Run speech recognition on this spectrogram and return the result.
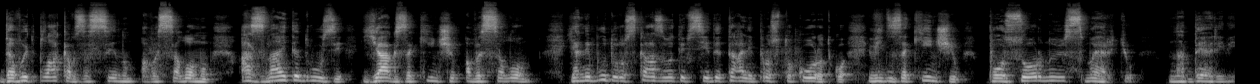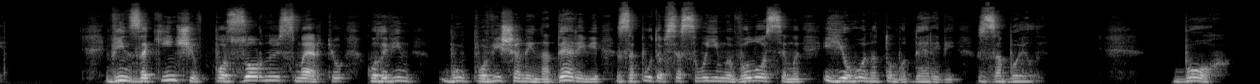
Давид плакав за сином Авесаломом. А знайте, друзі, як закінчив Авесалом? Я не буду розказувати всі деталі, просто коротко. Він закінчив позорною смертю на дереві. Він закінчив позорною смертю, коли він був повішений на дереві, запутався своїми волоссями і його на тому дереві забили. Бог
